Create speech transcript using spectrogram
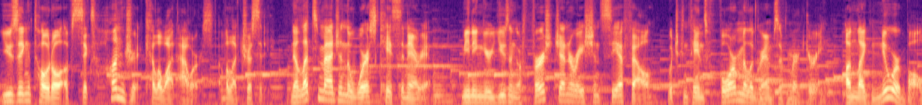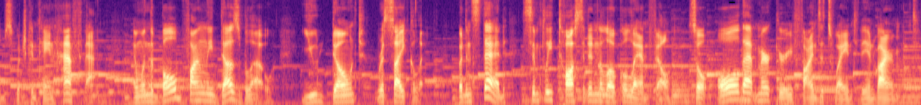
using a total of 600 kilowatt hours of electricity. Now let's imagine the worst case scenario, meaning you're using a first generation CFL, which contains 4 milligrams of mercury, unlike newer bulbs, which contain half that. And when the bulb finally does blow, you don't recycle it, but instead simply toss it in the local landfill so all that mercury finds its way into the environment.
